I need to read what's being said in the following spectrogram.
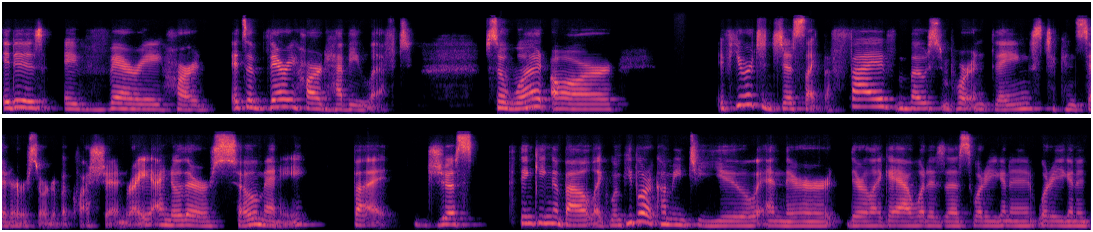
it is a very hard it's a very hard heavy lift. So what are if you were to just like the five most important things to consider sort of a question, right? I know there are so many, but just thinking about like when people are coming to you and they're they're like, yeah, what is this? What are you gonna, what are you gonna,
